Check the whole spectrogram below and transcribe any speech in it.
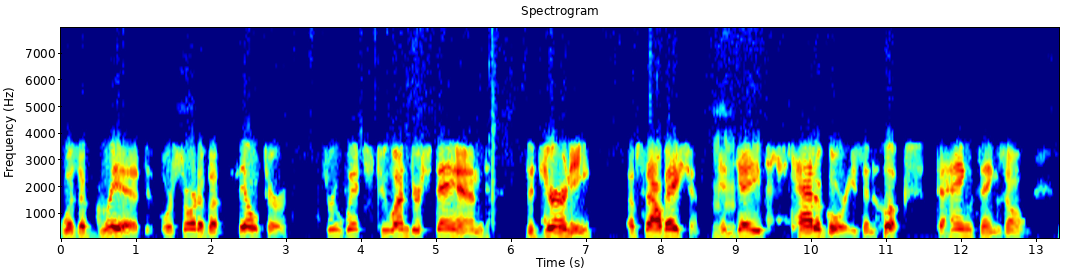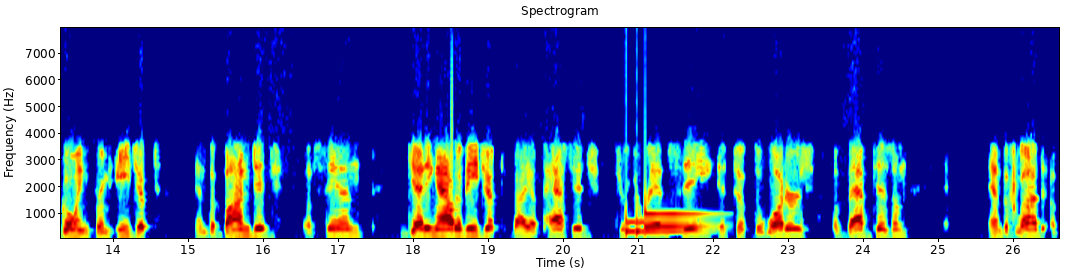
was a grid or sort of a filter through which to understand the journey of salvation. Mm-hmm. It gave categories and hooks to hang things on, going from Egypt and the bondage of sin, getting out of Egypt by a passage through the Red Sea. It took the waters of baptism and the blood of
